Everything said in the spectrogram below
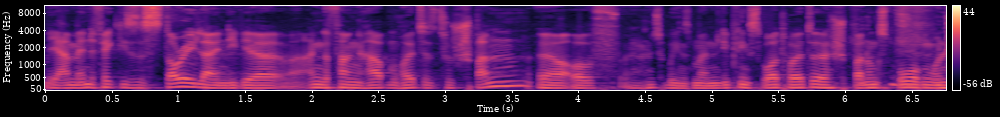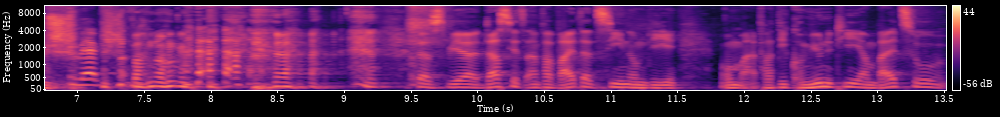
ja, im Endeffekt diese Storyline, die wir angefangen haben heute zu spannen, äh, auf, das ist übrigens mein Lieblingswort heute, Spannungsbogen und Spannung, dass wir das jetzt einfach weiterziehen, um die, um einfach die Community am Ball zu,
